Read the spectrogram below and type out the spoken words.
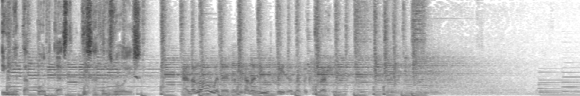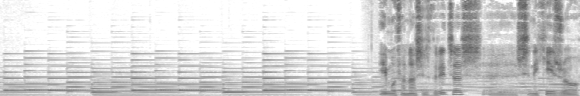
Είναι τα podcast της Athens Voice. And along with it has come a new freedom of expression. Είμαι ο Θανάσης Δρίτσας, ε, συνεχίζω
